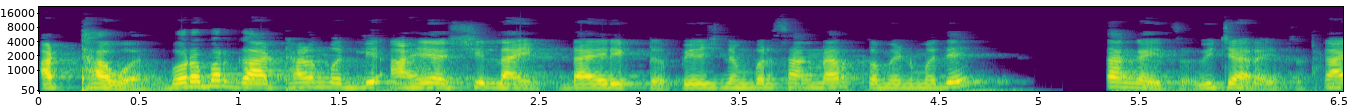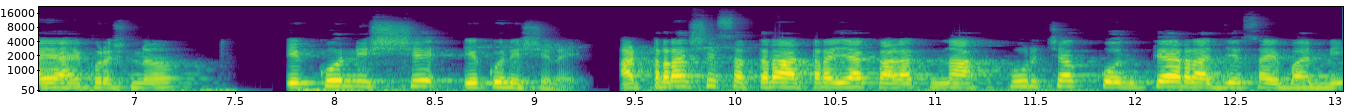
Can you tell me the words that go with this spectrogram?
अठ्ठावन्न. बरोबर गाठाळमधली आहे अशी लाईन डायरेक्ट पेज नंबर सांगणार कमेंटमध्ये सांगायचं विचारायचं. काय आहे प्रश्न? एकोणीसशे एकोणीसशे नाही अठराशे सतरा अठरा या काळात नागपूरच्या कोणत्या राज्यसाहेबांनी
